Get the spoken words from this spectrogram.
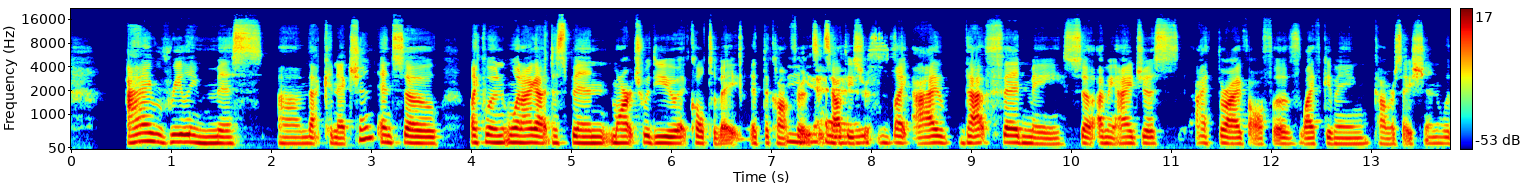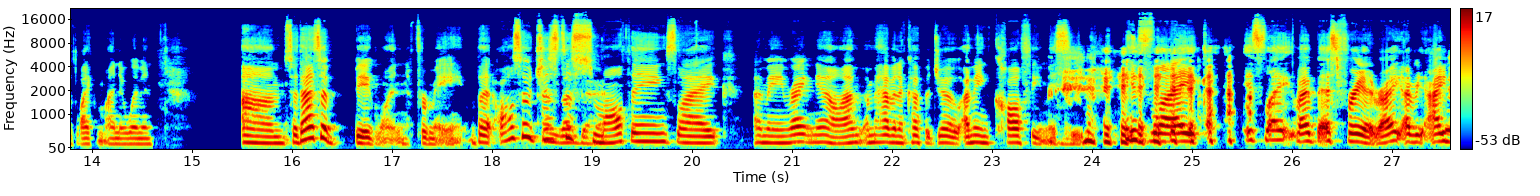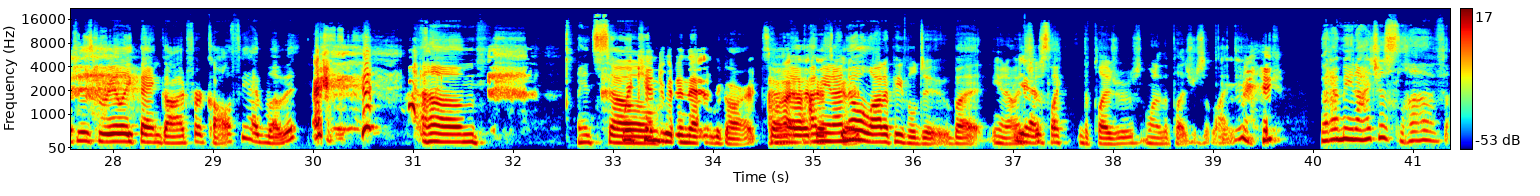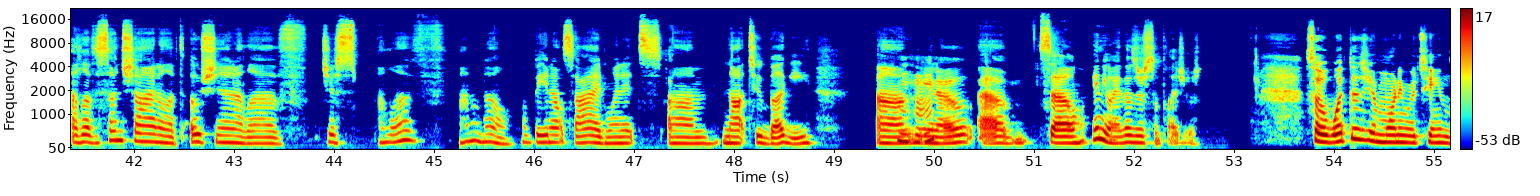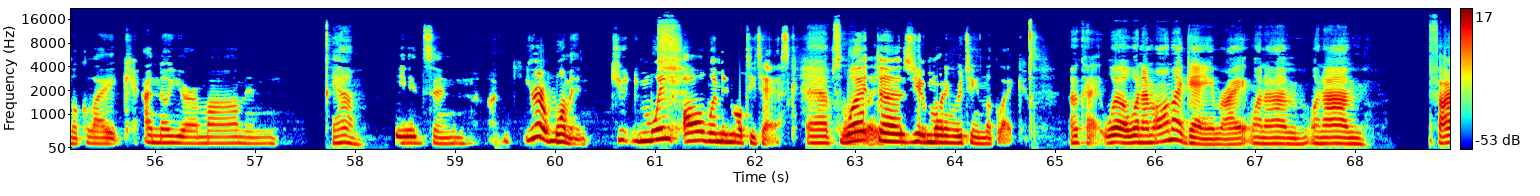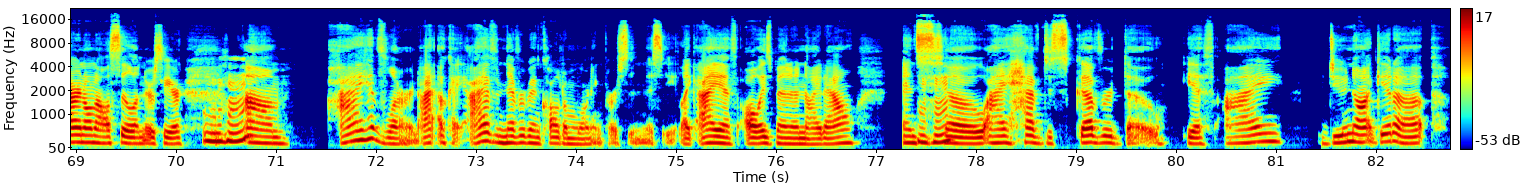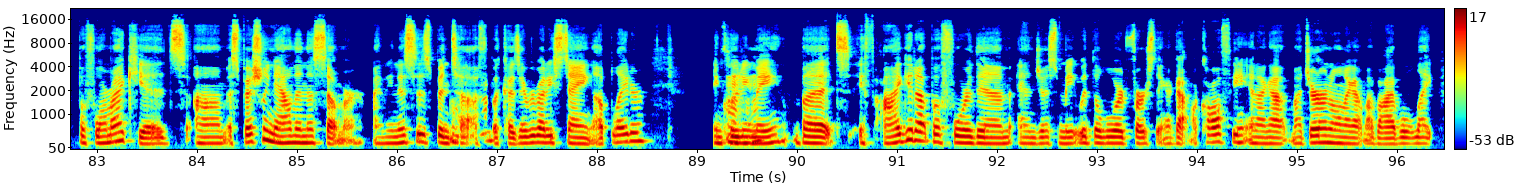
I really miss um, that connection. And so, like when when I got to spend March with you at Cultivate at the conference yes. at Southeastern, like I that fed me. So I mean, I just I thrive off of life giving conversation with like minded women. Um, so that's a big one for me. But also just the that. small things like I mean, right now I'm, I'm having a cup of Joe. I mean, coffee, Missy. it's like it's like my best friend, right? I mean, I just really thank God for coffee. I love it. um, and so we're kindred in that regard. So I, I, I mean, good. I know a lot of people do, but you know, it's yes. just like the pleasures, one of the pleasures of life. but I mean, I just love, I love the sunshine. I love the ocean. I love just, I love, I don't know, love being outside when it's um, not too buggy um, mm-hmm. you know. Um, so anyway, those are some pleasures. So, what does your morning routine look like? I know you're a mom and yeah, kids, and uh, you're a woman. You, when all women multitask, absolutely. What does your morning routine look like? Okay, well, when I'm on my game, right, when I'm when I'm firing on all cylinders here, mm-hmm. um, I have learned. I okay, I have never been called a morning person, Missy. Like I have always been a night owl. And mm-hmm. so I have discovered though, if I do not get up before my kids, um, especially now in the summer. I mean, this has been tough Mhm. because everybody's staying up later, including Mhm. me. But if I get up before them and just meet with the Lord first thing, I got my coffee and I got my journal and I got my Bible, like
